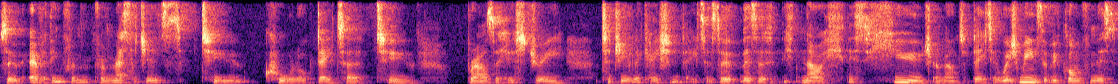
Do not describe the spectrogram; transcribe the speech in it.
So everything from from messages to call log data to browser history to geolocation data. So there's a now this huge amount of data, which means that we've gone from this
